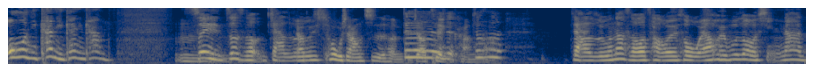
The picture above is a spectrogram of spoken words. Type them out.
哦，你看，你看，你看。所以这时候，假如互相制衡比较健康啊。就是假如那时候曹魏说我要恢复肉刑，那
